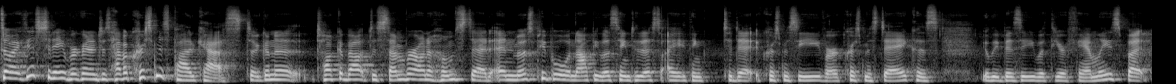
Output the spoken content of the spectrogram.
so I guess today we're going to just have a Christmas podcast. We're going to talk about December on a homestead, and most people will not be listening to this. I think today, Christmas Eve or Christmas Day, because you'll be busy with your families. But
